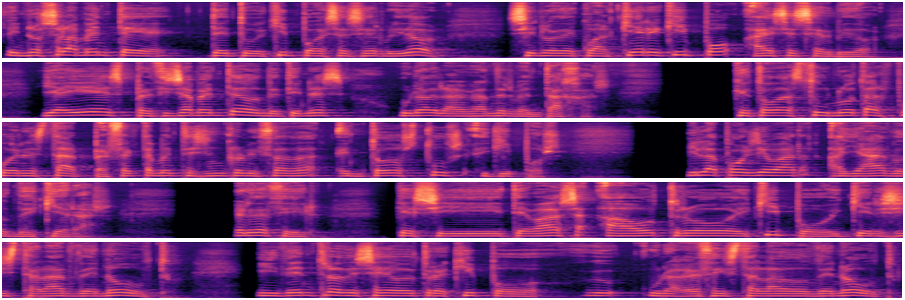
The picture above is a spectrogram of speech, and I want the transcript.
Y no solamente de tu equipo a ese servidor, sino de cualquier equipo a ese servidor. Y ahí es precisamente donde tienes una de las grandes ventajas, que todas tus notas pueden estar perfectamente sincronizadas en todos tus equipos. Y la puedes llevar allá donde quieras. Es decir, que si te vas a otro equipo y quieres instalar The Note y dentro de ese otro equipo, una vez instalado The Note,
